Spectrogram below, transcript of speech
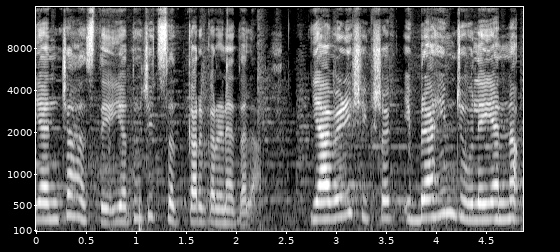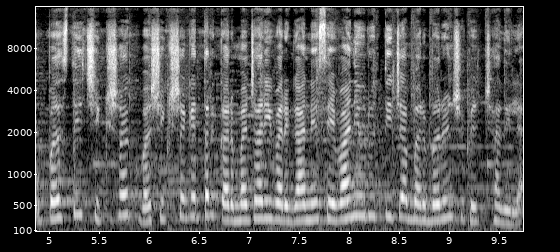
यांच्या हस्ते यथोचित सत्कार करण्यात आला. यावेळी शिक्षक इब्राहिम जुले यांना उपस्थित शिक्षक व शिक्षकेतर कर्मचारी वर्गाने सेवानिवृत्तीच्या भरभरून शुभेच्छा दिल्या.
